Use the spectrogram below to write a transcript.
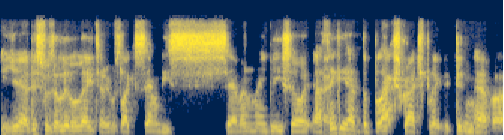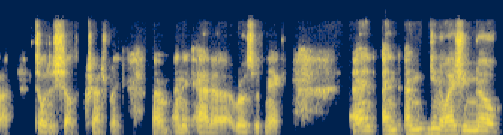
yeah, this was a little later. It was like 77, maybe. So I okay. think it had the black scratch plate. It didn't have a tortoise shell crash plate, um, and it had a rosewood neck. And and and you know, as you know,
